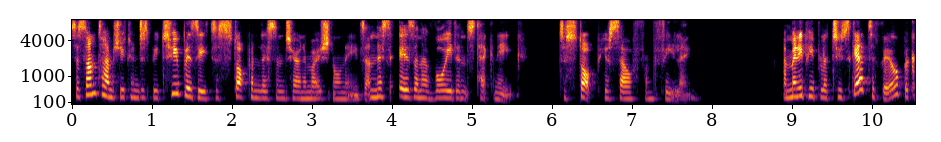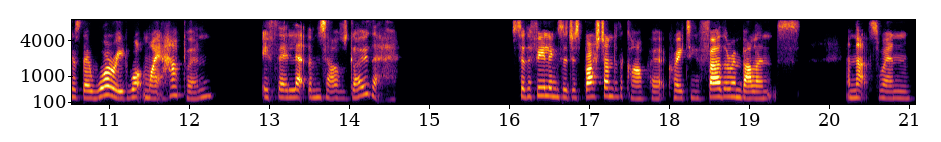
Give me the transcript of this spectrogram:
So sometimes you can just be too busy to stop and listen to your emotional needs. And this is an avoidance technique to stop yourself from feeling. And many people are too scared to feel because they're worried what might happen if they let themselves go there. So the feelings are just brushed under the carpet, creating a further imbalance. And that's when,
